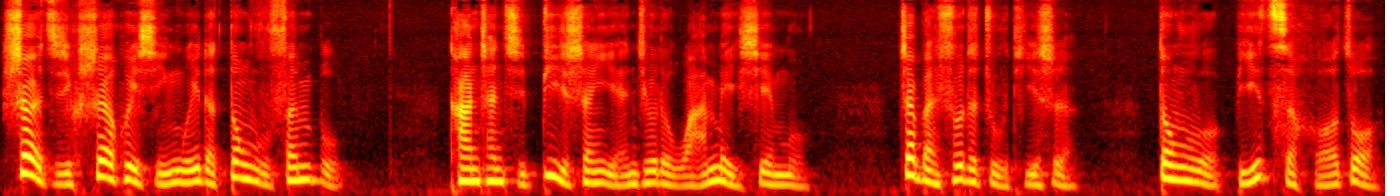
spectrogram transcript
涉及社会行为的动物分布，堪称其毕生研究的完美谢幕。这本书的主题是动物彼此合作，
